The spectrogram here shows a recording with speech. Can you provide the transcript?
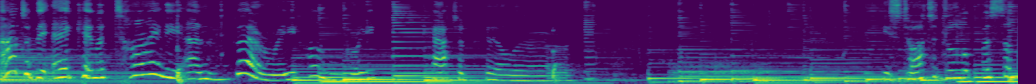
Out of the egg came a tiny and very hungry caterpillar. He started to look for some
